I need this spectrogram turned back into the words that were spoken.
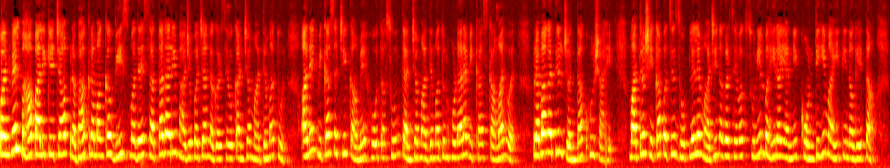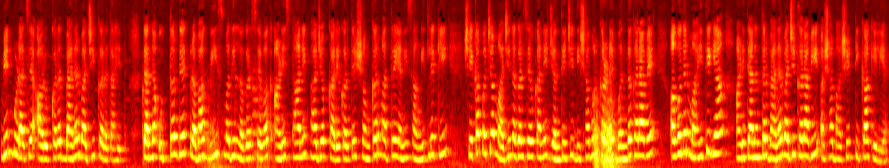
पनवेल महापालिकेच्या प्रभाग क्रमांक वीसमध्ये सत्ताधारी भाजपच्या नगरसेवकांच्या माध्यमातून अनेक विकासाची कामे होत असून त्यांच्या माध्यमातून होणाऱ्या विकास कामांवर प्रभागातील जनता खुश आहे. मात्र शेकापचे झोपलेले माजी नगरसेवक सुनील बहिरा यांनी कोणतीही माहिती न घेता बिनबुडाचे आरोप करत बॅनरबाजी करत आहेत. त्यांना उत्तर देत प्रभाग वीस मधील नगरसेवक आणि स्थानिक भाजप कार्यकर्ते शंकर मात्रे यांनी सांगितले की शेकापच्या माजी नगरसेवकांनी जनतेची दिशाभूल करणे बंद करावे अगोदर माहिती घ्या आणि त्यानंतर बॅनरबाजी करावी अशा भाषेत टीका केली आहे.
